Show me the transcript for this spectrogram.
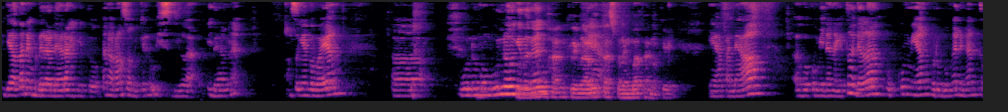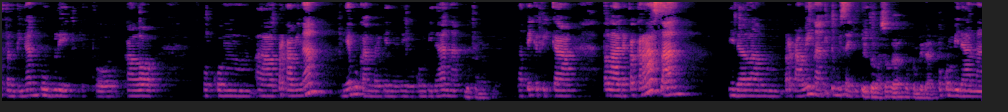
kejahatan yang berdarah-darah gitu. Kan orang selalu mikir wih gila pidana. Langsung yang kebayang eh, bunuh membunuh gitu kan. Pembunuhan, kriminalitas, penembakan, oke. ya padahal eh, hukum pidana itu adalah hukum yang berhubungan dengan kepentingan publik gitu. Kalau hukum eh, perkawinan dia bukan bagian dari hukum pidana Bukan. tapi ketika telah ada kekerasan di dalam perkawinan itu bisa jadi Itu masuk ke hukum pidana. hukum pidana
